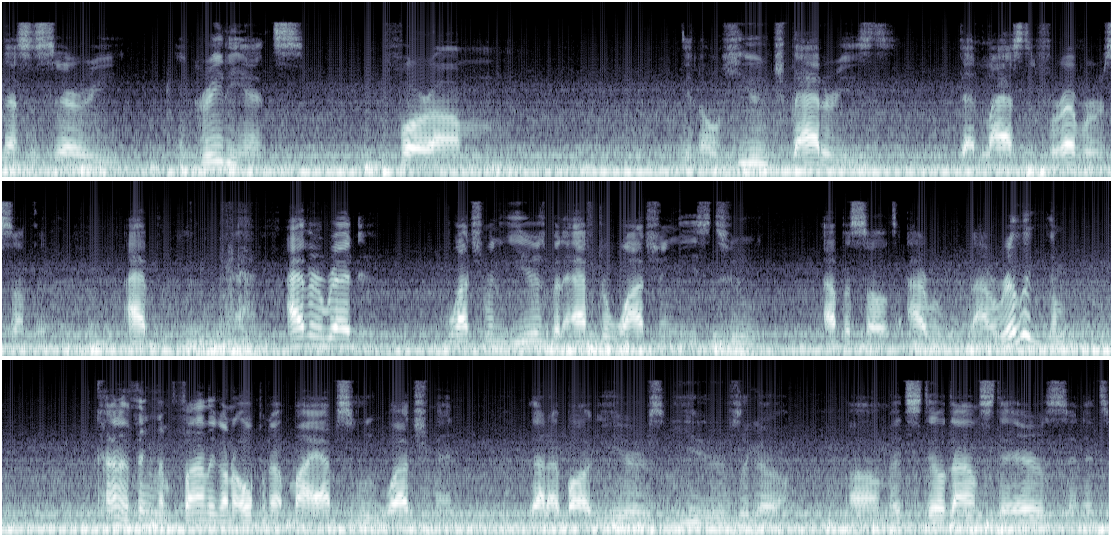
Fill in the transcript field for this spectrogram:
necessary ingredients for um, you know huge batteries that lasted forever or something. I I haven't read Watchmen years, but after watching these two episodes, I, I really am kind of thinking I'm finally going to open up my Absolute Watchmen that I bought years and years ago. Um, it's still downstairs in its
